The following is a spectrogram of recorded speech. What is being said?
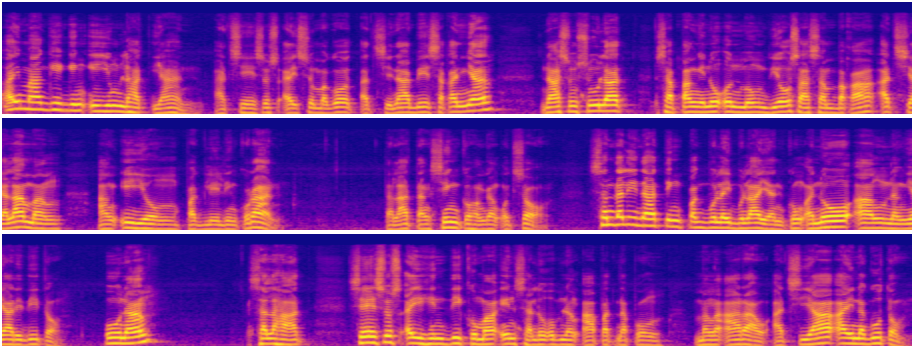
ay magiging iyong lahat yan. At si Jesus ay sumagot at sinabi sa kanya, nasusulat sa Panginoon mong Diyos sasamba ka at siya lamang ang iyong paglilingkuran. Talatang 5 hanggang 8. Sandali nating pagbulay-bulayan kung ano ang nangyari dito. Una, sa lahat, si Jesus ay hindi kumain sa loob ng apat na pong mga araw at siya ay nagutom.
